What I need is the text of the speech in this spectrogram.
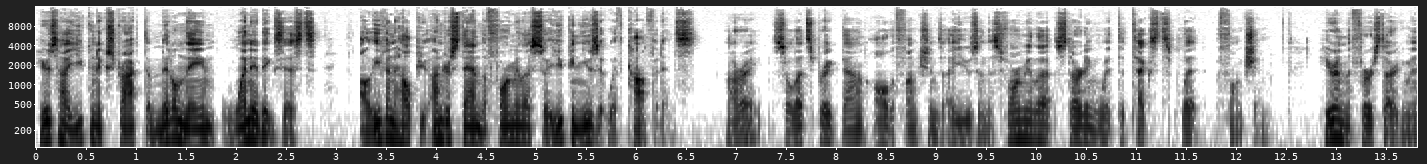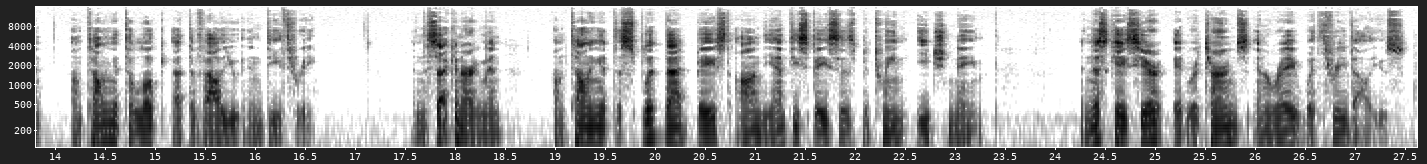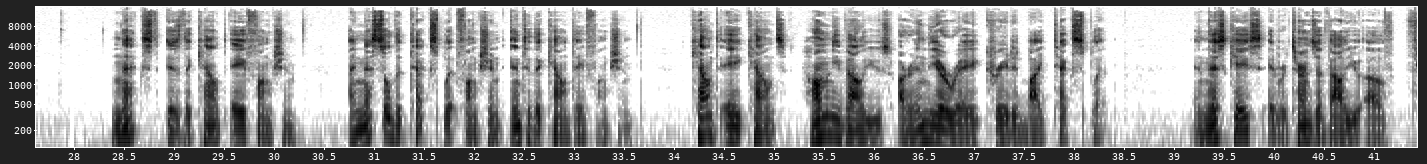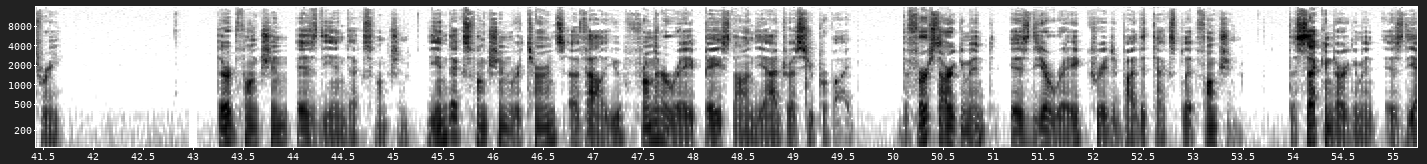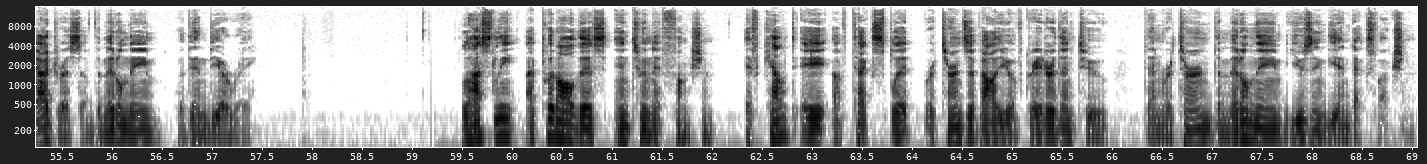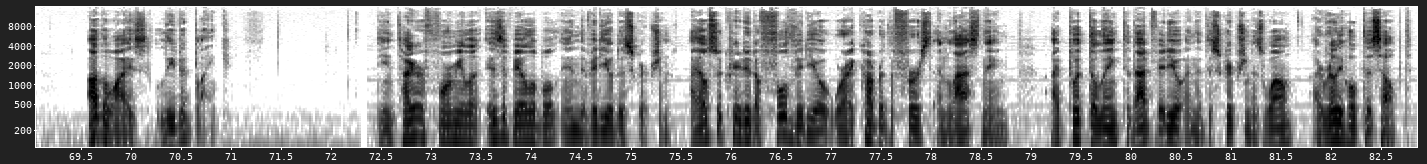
Here's how you can extract the middle name when it exists. I'll even help you understand the formula so you can use it with confidence. Alright, so let's break down all the functions I use in this formula, starting with the TEXTSPLIT function. Here in the first argument, I'm telling it to look at the value in D3. In the second argument, I'm telling it to split that based on the empty spaces between each name. In this case here, it returns an array with three values. Next is the COUNTA function. I nestle the TEXTSPLIT function into the COUNTA function. COUNTA counts how many values are in the array created by TEXTSPLIT. In this case, it returns a value of 3. Third function is the index function. The index function returns a value from an array based on the address you provide. The first argument is the array created by the TEXTSPLIT function. The second argument is the address of the middle name within the array. Lastly, I put all this into an if function. If COUNTA of TEXTSPLIT returns a value of greater than 2, then return the middle name using the index function. Otherwise, leave it blank. The entire formula is available in the video description. I also created a full video where I cover the first and last name. I put the link to that video in the description as well. I really hope this helped.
